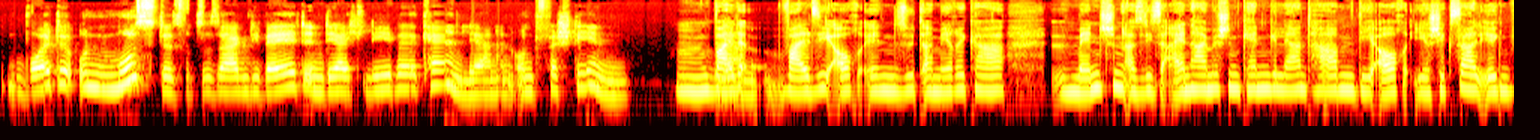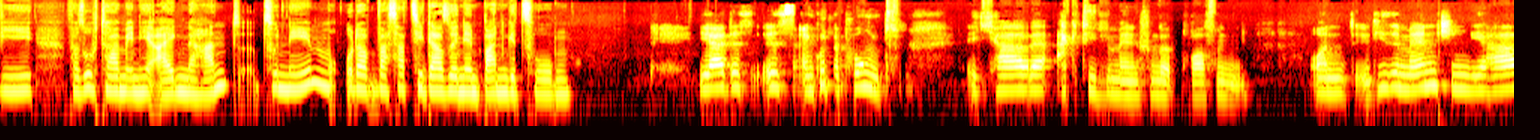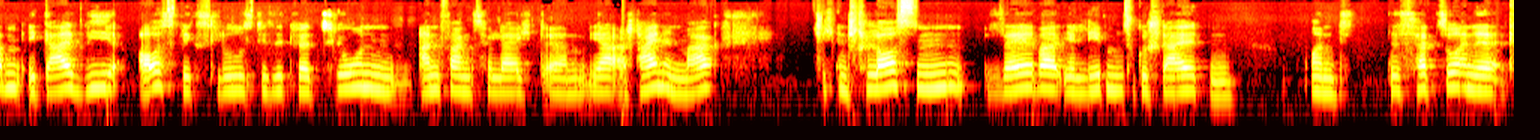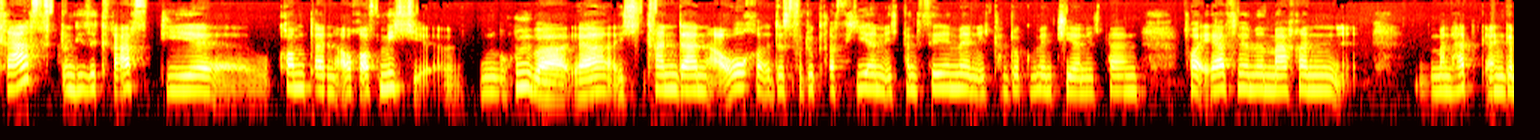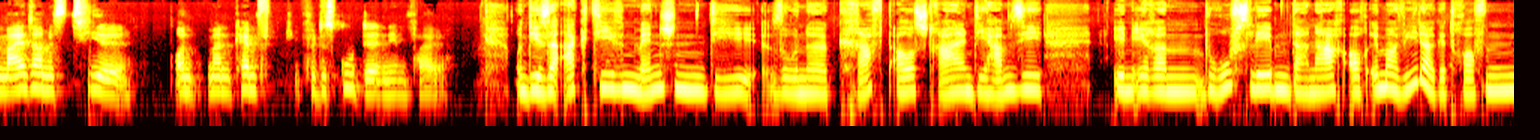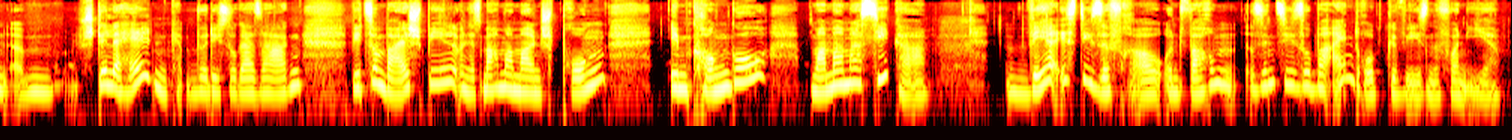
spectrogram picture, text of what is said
wollte und musste sozusagen die Welt, in der ich lebe, kennenlernen und verstehen. Hm, weil, ja. weil sie auch in Südamerika Menschen, also diese Einheimischen kennengelernt haben, die auch ihr Schicksal irgendwie versucht haben, in ihre eigene Hand zu nehmen? Oder was hat sie da so in den Bann gezogen? Ja, das ist ein guter Punkt. Ich habe aktive Menschen getroffen. Und diese Menschen, die haben, egal wie auswegslos die Situation anfangs vielleicht ähm, ja, erscheinen mag, sich entschlossen, selber ihr Leben zu gestalten. Und das hat so eine Kraft und diese Kraft, die äh, kommt dann auch auf mich äh, rüber. Ja, ich kann dann auch das fotografieren, ich kann filmen, ich kann dokumentieren, ich kann VR-Filme machen. Man hat ein gemeinsames Ziel und man kämpft für das Gute in dem Fall. Und diese aktiven Menschen, die so eine Kraft ausstrahlen, die haben Sie in ihrem Berufsleben danach auch immer wieder getroffen. Ähm, stille Helden, würde ich sogar sagen. Wie zum Beispiel, und jetzt machen wir mal einen Sprung, im Kongo Mama Masika. Wer ist diese Frau und warum sind Sie so beeindruckt gewesen von ihr?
